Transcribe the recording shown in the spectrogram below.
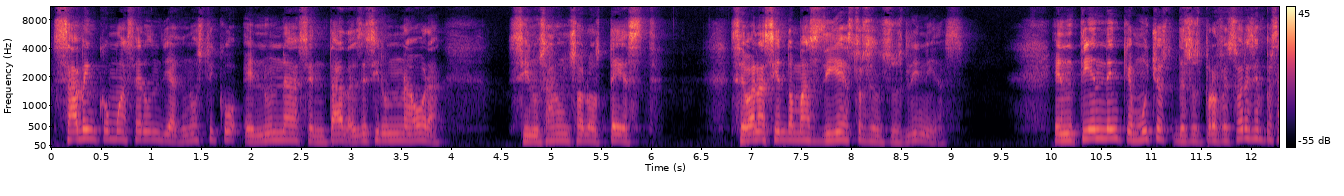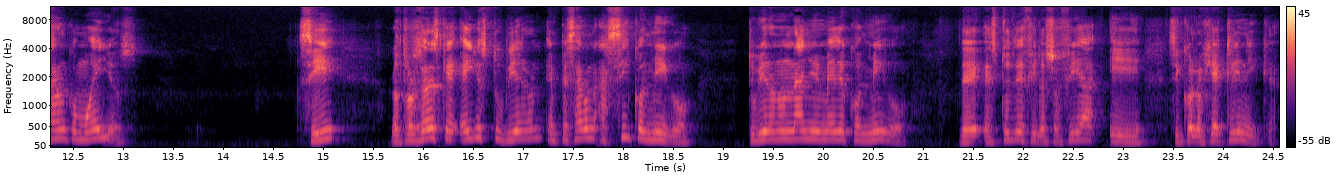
Saben cómo hacer un diagnóstico en una sentada, es decir, en una hora, sin usar un solo test se van haciendo más diestros en sus líneas. Entienden que muchos de sus profesores empezaron como ellos. Sí, los profesores que ellos tuvieron empezaron así conmigo. Tuvieron un año y medio conmigo de estudio de filosofía y psicología clínica.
